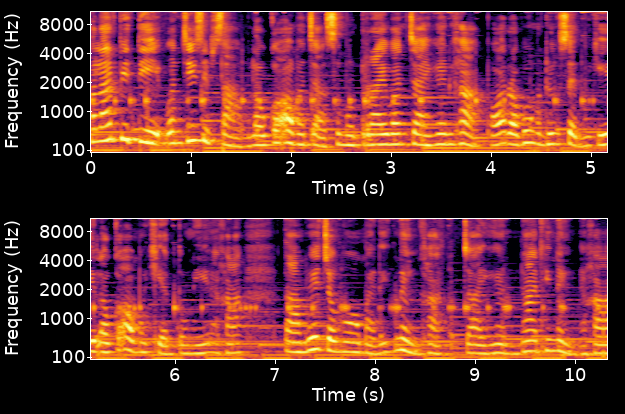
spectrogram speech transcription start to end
พอร้านปิติวันที่ 13 เราก็เอามาจากสมุดรายวันจ่ายเงินค่ะ เพราะเราเพิ่งบันทึกเสร็จเมื่อกี้เราก็เอามาเขียนตรงนี้นะคะ ตามด้วยจงอหมายเลขหนึ่งค่ะ จ่ายเงินหน้าที่ 1 นะคะ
